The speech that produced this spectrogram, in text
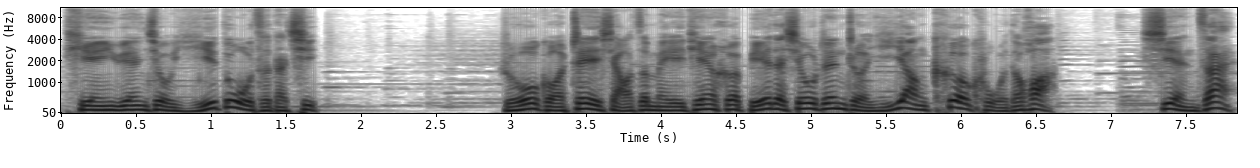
天渊就一肚子的气。如果这小子每天和别的修真者一样刻苦的话，现在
